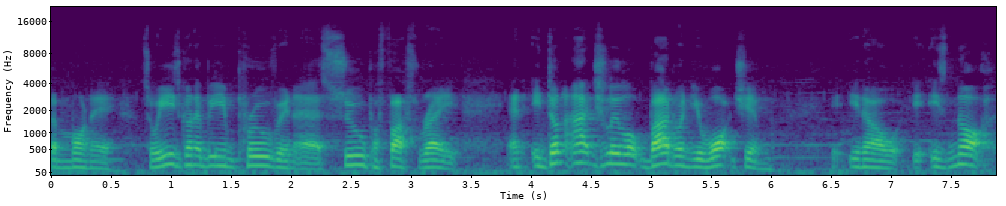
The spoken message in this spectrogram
the money, so he's going to be improving at a super fast rate. And he doesn't actually look bad when you watch him. You know, he's not.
